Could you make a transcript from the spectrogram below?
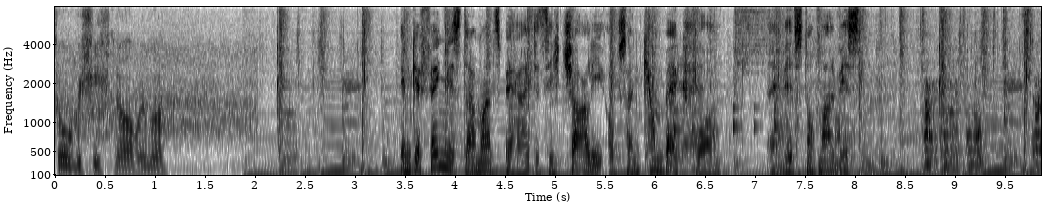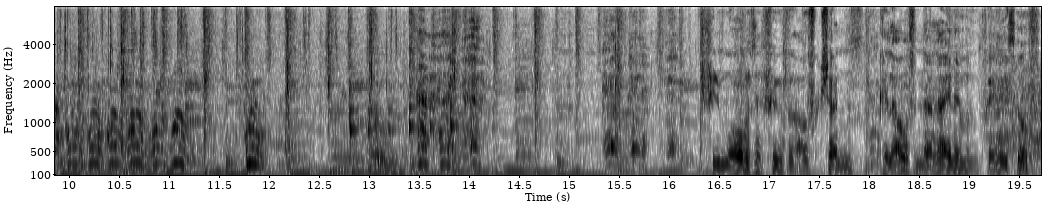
so Geschichten auch immer. Im Gefängnis damals bereitet sich Charlie auf sein Comeback vor. Er will es noch mal wissen. Ich bin morgens um 5 Uhr aufgestanden, gelaufen alleine im Gefängnishof.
